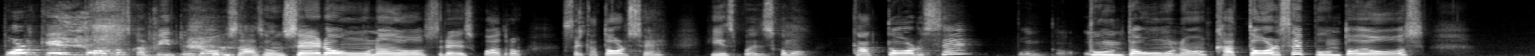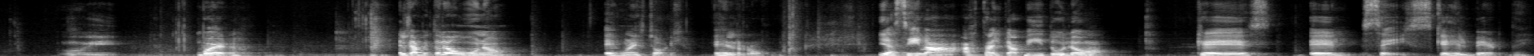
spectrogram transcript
Porque todos los capítulos, o sea, son 0, 1, 2, 3, 4, hasta el 14. Y después es como 14.1, Punto. 14.2. Uy. Bueno, el capítulo 1 es una historia, es el rojo. Y así va hasta el capítulo que es el 6, que es el verde.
